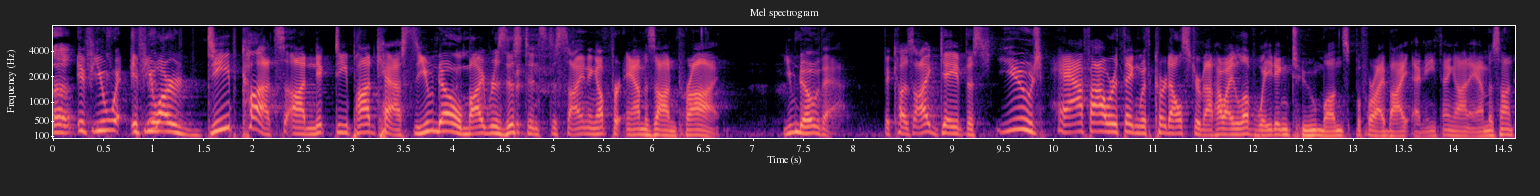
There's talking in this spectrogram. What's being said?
if you if you are deep cuts on Nick D podcasts, you know my resistance to signing up for Amazon Prime. You know that because I gave this huge half hour thing with Kurt Elster about how I love waiting two months before I buy anything on Amazon.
